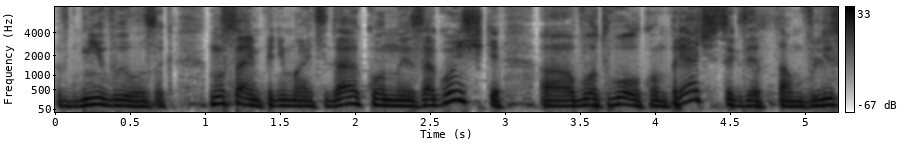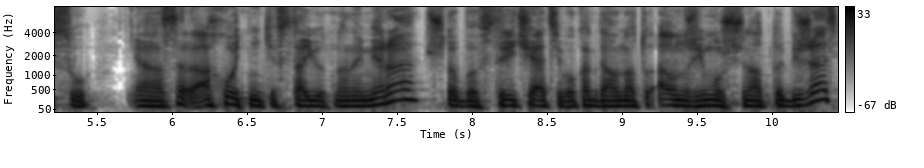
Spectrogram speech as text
в дни вылазок. Ну, сами понимаете, да, конные загонщики, э, вот волк, он прячется где-то там в лесу, охотники встают на номера, чтобы встречать его, когда он, а он же ему еще надо побежать,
